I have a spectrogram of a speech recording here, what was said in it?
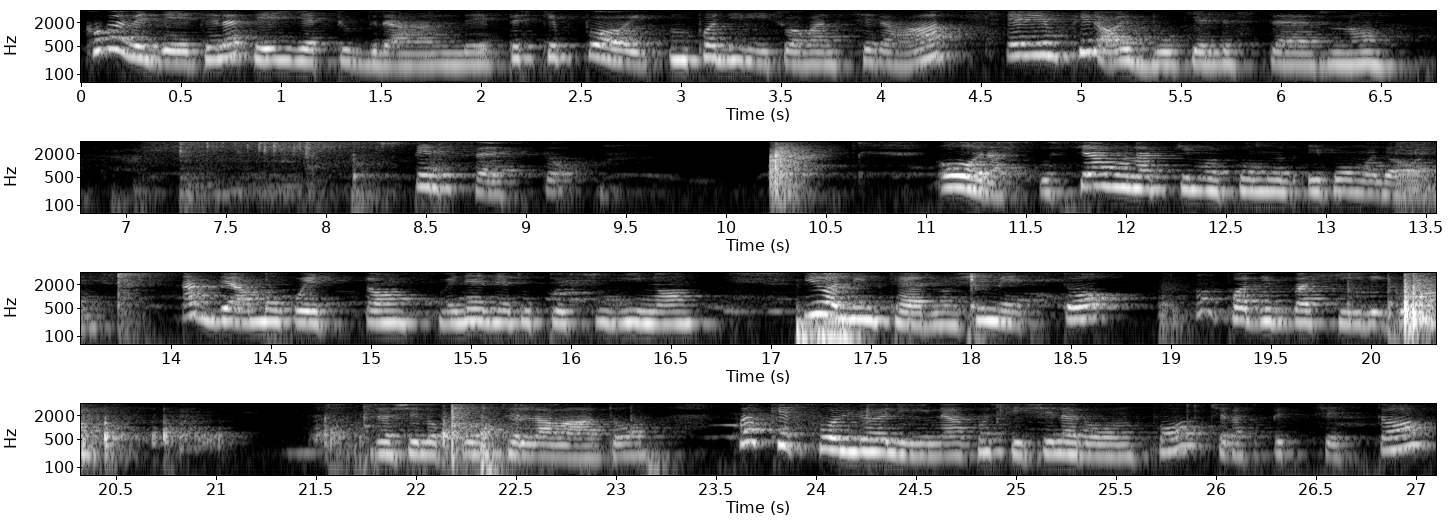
Come vedete la teglia è più grande perché poi un po' di riso avanzerà e riempirò i buchi all'esterno. Perfetto. Ora spostiamo un attimo i pomodori. Abbiamo questo vedete tutto il sughino? Io all'interno ci metto un po' di basilico già ce l'ho pronto e lavato. Qualche fogliolina così ce la rompo ce la spezzetto.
